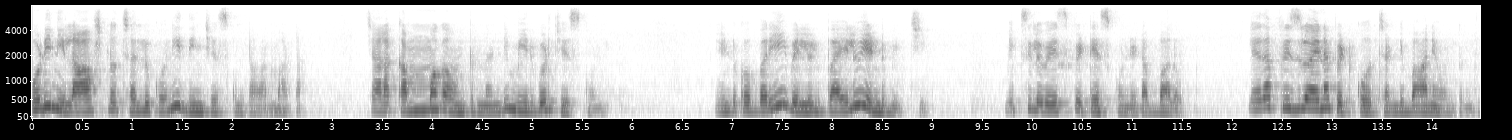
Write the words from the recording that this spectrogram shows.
పొడిని లాస్ట్లో చల్లుకొని దించేసుకుంటాం అన్నమాట చాలా కమ్మగా ఉంటుందండి మీరు కూడా చేసుకోండి. ఎండు కొబ్బరి వెల్లుల్లిపాయలు ఎండుమిర్చి. మిక్సీలో వేసి పెట్టేసుకోండి డబ్బాలో. లేదా ఫ్రిడ్జ్లో అయినా పెట్టుకోవచ్చండి బాగానే ఉంటుంది.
